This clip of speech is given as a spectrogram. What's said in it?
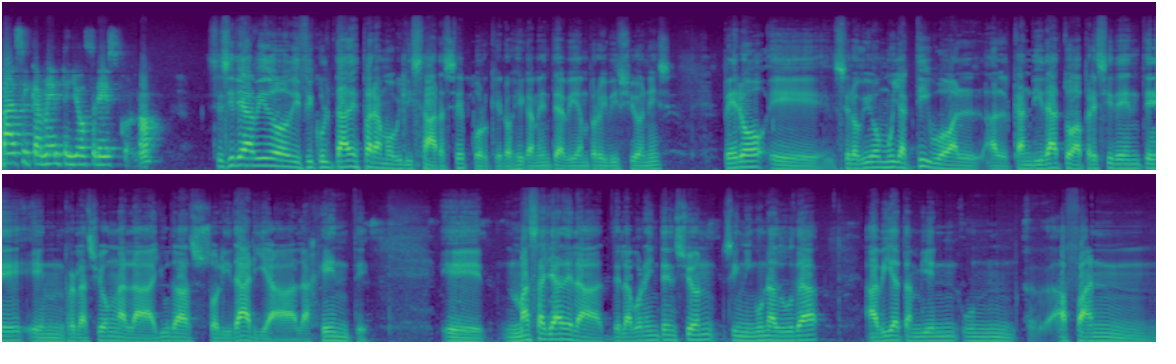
básicamente yo ofrezco, ¿no? Cecilia, ha habido dificultades para movilizarse porque lógicamente habían prohibiciones, pero eh, se lo vio muy activo al, candidato a presidente en relación a la ayuda solidaria a la gente. Eh, más allá de la, de la buena intención, sin ninguna duda, había también un eh, afán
